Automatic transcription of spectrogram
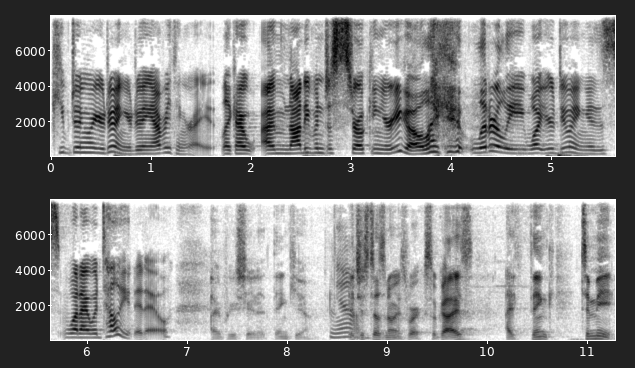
keep doing what you're doing. You're doing everything right. Like I, I'm not even just stroking your ego. Like literally, what you're doing is what I would tell you to do. I appreciate it. Thank you. Yeah. It just doesn't always work. So, guys, I think to me,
